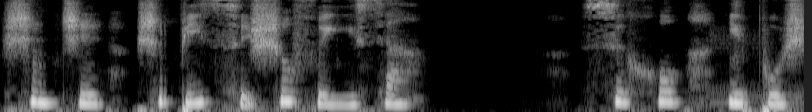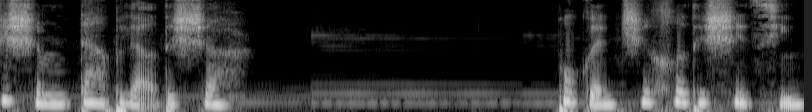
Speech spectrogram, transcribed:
甚至是彼此舒服一下，似乎也不是什么大不了的事儿。不管之后的事情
